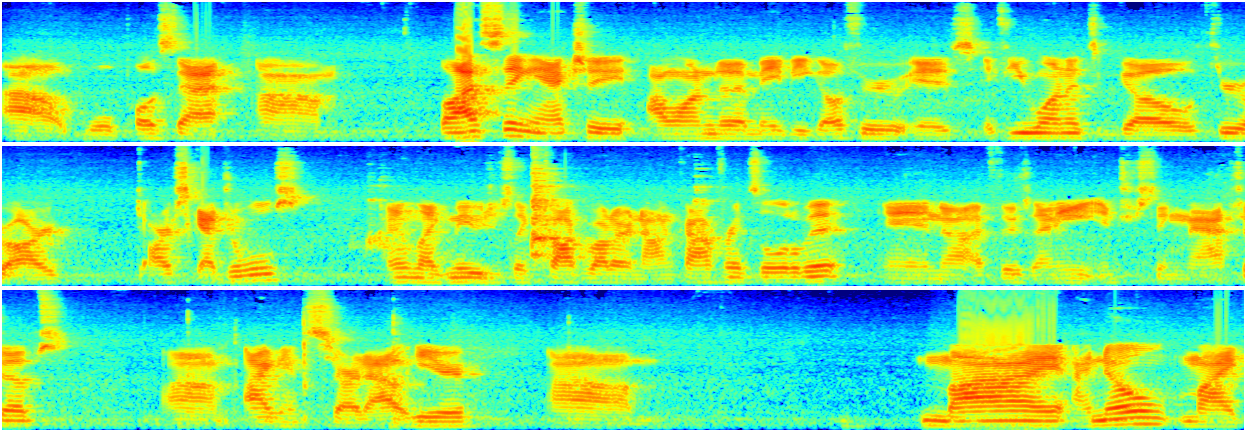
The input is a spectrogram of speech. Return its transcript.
uh, we'll post that. Um, last thing actually I wanted to maybe go through is if you wanted to go through our our schedules and like maybe just like talk about our non-conference a little bit and uh, if there's any interesting matchups, um, I can start out here. Um, my I know my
